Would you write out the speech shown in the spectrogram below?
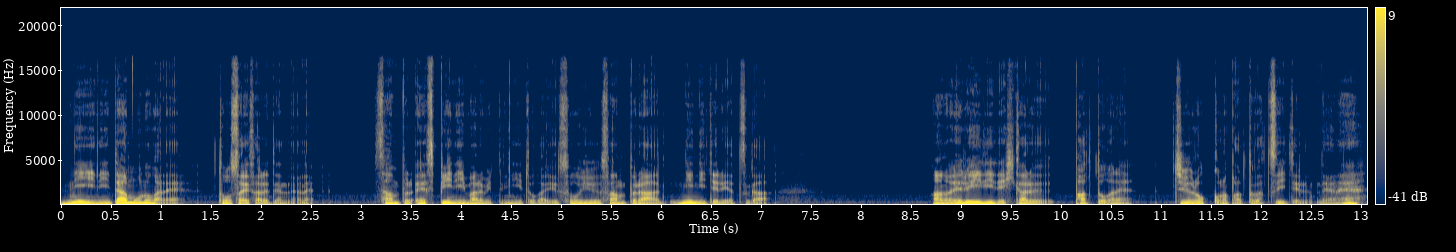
に似たものがね、搭載されてんだよね。サンプラ、SP202 とかいうそういうサンプラーに似てるやつが、あの LED で光るパッドがね、16個のパッドがついてるんだよね。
